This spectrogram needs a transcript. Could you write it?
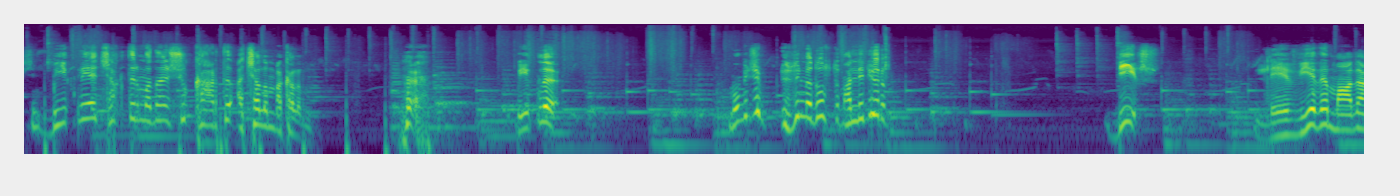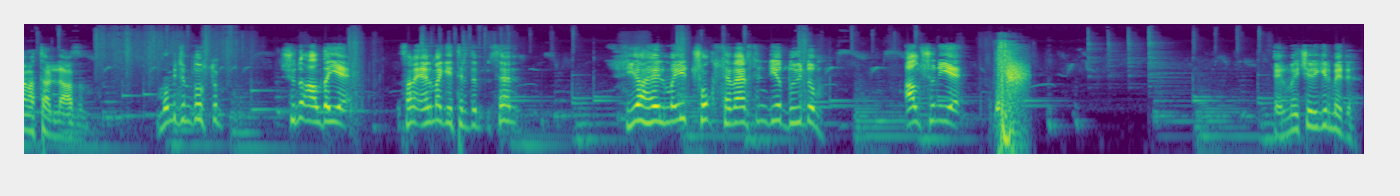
Şimdi bıyıklıya çaktırmadan şu kartı açalım bakalım. Heh. Bıyıklı. Mobicim üzülme dostum hallediyorum. Bir. Levye ve mavi anahtar lazım. Mobicim dostum şunu al da ye. Sana elma getirdim. Sen siyah elmayı çok seversin diye duydum. Al şunu ye. Elma içeri girmedi.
